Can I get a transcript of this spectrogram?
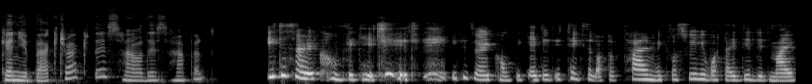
Can you backtrack this, how this happened? It is very complicated. it is very complicated. It takes a lot of time. It was really what I did in my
